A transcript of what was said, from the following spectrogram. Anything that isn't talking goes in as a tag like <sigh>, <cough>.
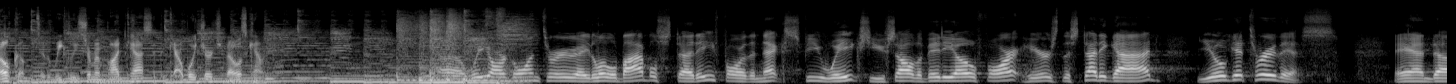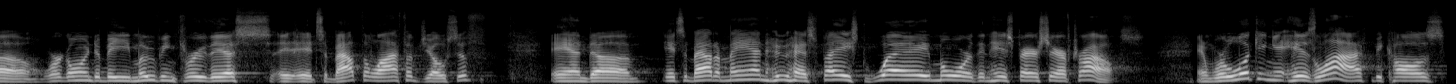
Welcome to the weekly sermon podcast at the Cowboy Church of Ellis County. Uh, we are going through a little Bible study for the next few weeks. You saw the video for it. Here's the study guide. You'll get through this. And uh, we're going to be moving through this. It's about the life of Joseph. And uh, it's about a man who has faced way more than his fair share of trials. And we're looking at his life because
